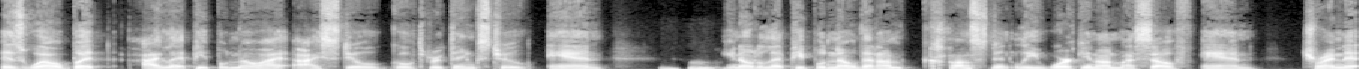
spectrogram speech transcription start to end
as well. But I let people know I I still go through things too, and Mhm. you know, to let people know that I'm constantly working on myself and trying to,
